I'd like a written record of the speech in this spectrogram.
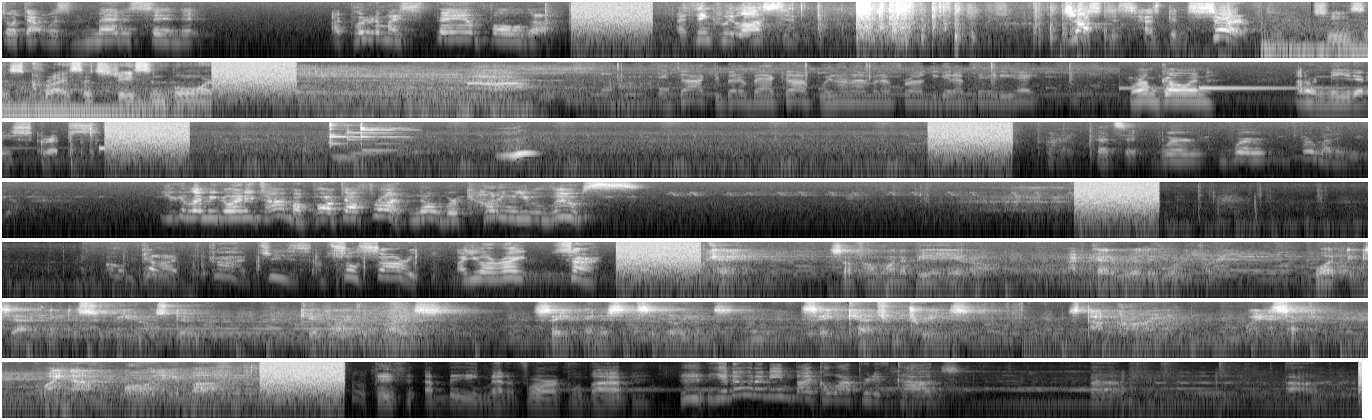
thought that was medicine. It, I put it in my spam folder. I think we lost him. Justice has been served. Jesus Christ, that's Jason Bourne. Hey, Doc, you better back up. We don't have enough road to get up to 88. Where I'm going, I don't need any scripts. That's it. We're we're we're letting you go. You can let me go anytime. I'm parked out front. No, we're cutting you loose. Oh, God, God, Jesus, I'm so sorry. Are you all right, sir? Okay, so if I want to be a hero, I've got to really work for it. What exactly do superheroes do? Give life advice, save innocent civilians, save cats from trees, stop crime. Wait a second. Why not all of the above? I'm being metaphorical, Bob. You know what I mean by cooperative cogs? Bob? Bob?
